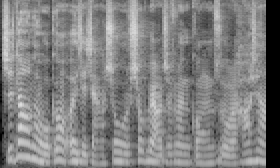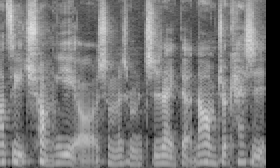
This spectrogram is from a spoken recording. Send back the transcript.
直到呢我跟我二姐讲说，我受不了这份工作了，好想要自己创业哦，什么什么之类的。然后我们就开始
